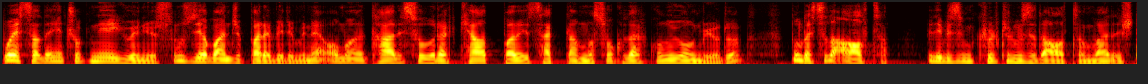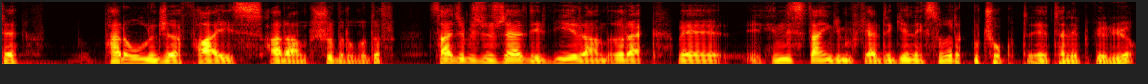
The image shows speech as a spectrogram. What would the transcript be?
Bu esnada en çok neye güveniyorsunuz? Yabancı para birimine ama tarihsel olarak kağıt parayı saklanması o kadar kolay olmuyordu. Dolayısıyla altın. Bir de bizim kültürümüzde de altın var. İşte para olunca faiz, haram, şudur budur. Sadece biz özel değil. İran, Irak ve Hindistan gibi ülkelerde geleneksel olarak bu çok e, talep görüyor.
